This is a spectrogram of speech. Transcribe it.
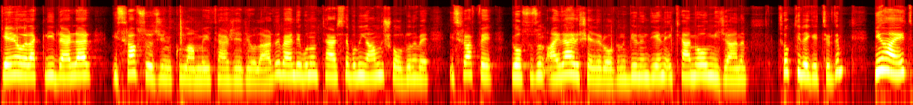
genel olarak liderler israf sözcüğünü kullanmayı tercih ediyorlardı. Ben de bunun tersine bunun yanlış olduğunu ve israf ve yolsuzluğun ayrı ayrı şeyler olduğunu, birinin diğerine ikame olmayacağını çok dile getirdim. Nihayet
